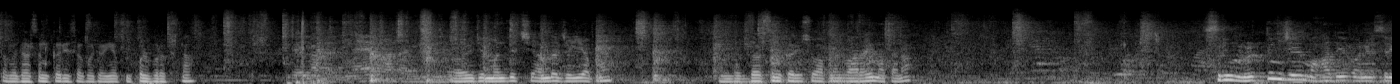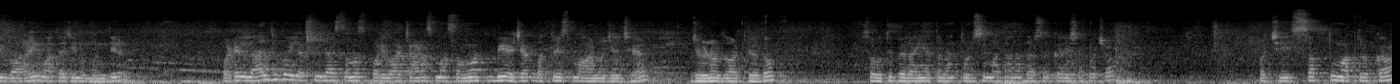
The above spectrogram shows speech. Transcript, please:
તમે દર્શન કરી શકો છો અહીંયા પીપલ વૃક્ષના. હવે જે મંદિર છે, અંદર જઈએ આપણે. અંદર દર્શન કરીશું આપણે વારાહી માતાના. શ્રી મૃત્યુંજય મહાદેવ અને શ્રી વારાહી માતાજીનું મંદિર. પટેલ લાલજીભાઈ લક્ષ્મીદાસ સમસ્ત પરિવાર ચાણસમાં સંવત બે હજાર બત્રીસમાં આનો જે છે જીર્ણોદ્વાર થયો હતો. સૌથી પહેલાં અહીંયા તમે તુલસી માતાના દર્શન કરી શકો છો. પછી સપ્ત માતૃકા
